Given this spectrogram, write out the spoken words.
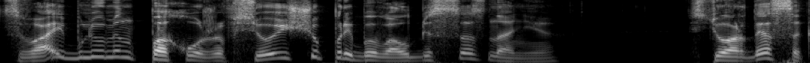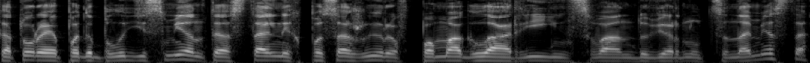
Цвайблюмен, похоже, все еще пребывал без сознания. Стюардесса, которая под аплодисменты остальных пассажиров помогла Рейнсванду вернуться на место,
